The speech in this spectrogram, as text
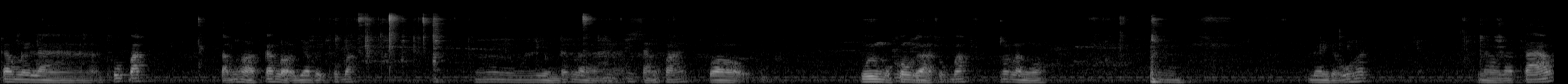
trong này là thuốc bắc tổng hợp các loại gia vị thuốc bắc. Dùng nhìn rất là sảng khoái. Wow. Nguyên một con gà thuốc bắc rất là ngon. Đầy đủ hết. Nào là táo.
